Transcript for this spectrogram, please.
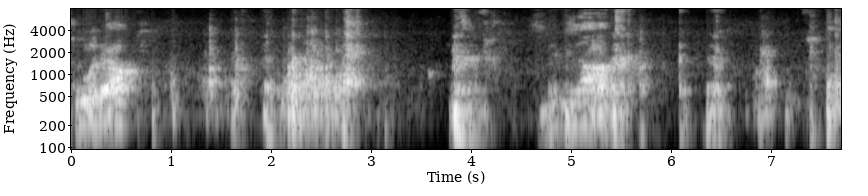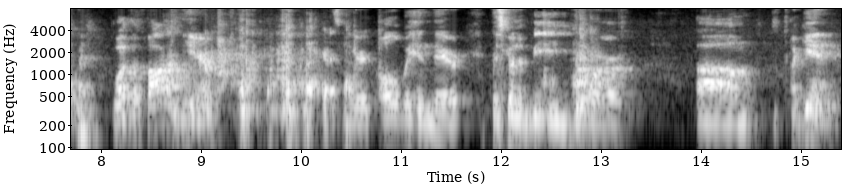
pull it out. Maybe not. Well, at the bottom here, can hear all the way in there, is going to be your, um, again,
